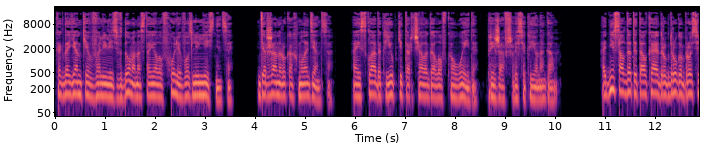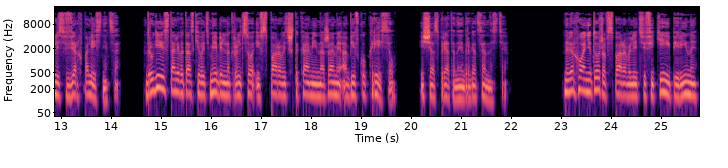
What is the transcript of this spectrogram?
Когда Янки ввалились в дом, она стояла в холле возле лестницы, держа на руках младенца, а из складок юбки торчала головка Уэйда, прижавшегося к ее ногам. Одни солдаты, толкая друг друга, бросились вверх по лестнице. Другие стали вытаскивать мебель на крыльцо и вспарывать штыками и ножами обивку кресел, ища спрятанные драгоценности. Наверху они тоже вспарывали тюфяки и перины,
